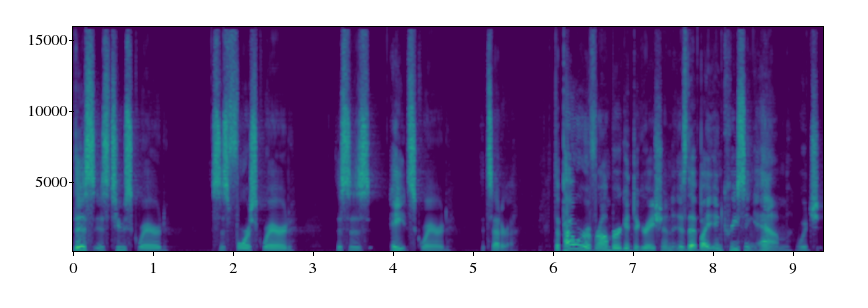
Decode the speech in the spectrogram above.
This is 2 squared, this is 4 squared, this is 8 squared, etc. The power of Romberg integration is that by increasing m, which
